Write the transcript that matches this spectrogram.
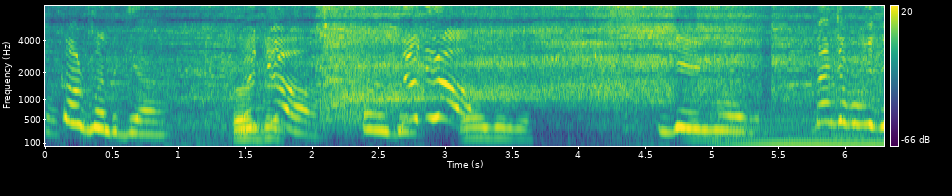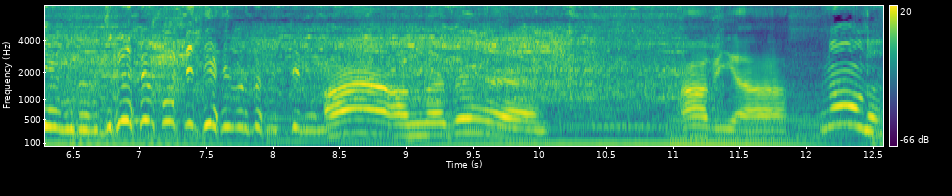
Korkmadık ya. öldür. Ne diyor? Öldürdü. Game over. Bence bu videoyu burada bitirelim. bu videoyu burada bitirelim. Aa anladım. Abi ya. Ne oldu?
